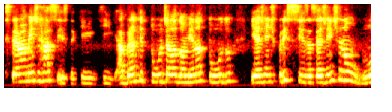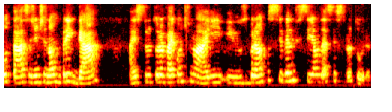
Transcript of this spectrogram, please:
extremamente racista, que, que a branquitude ela domina tudo e a gente precisa, se a gente não lutar, se a gente não brigar, a estrutura vai continuar e, e os brancos se beneficiam dessa estrutura.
